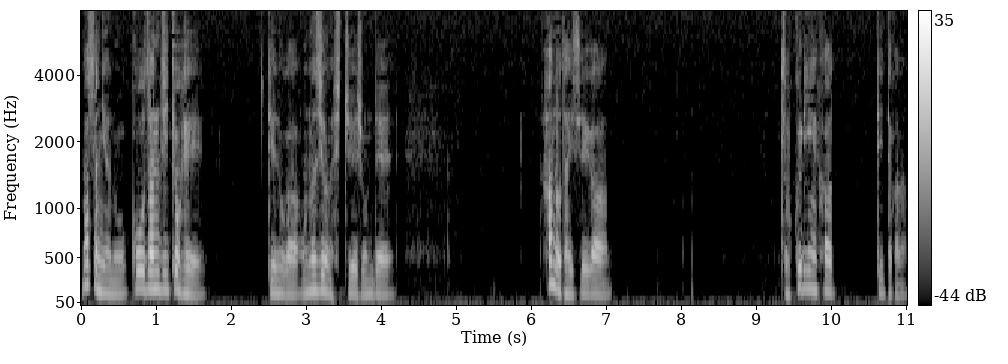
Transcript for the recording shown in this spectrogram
まさにあの鉱山寺挙兵っていうのが同じようなシチュエーションで藩の体制が俗林派って言ったかな。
